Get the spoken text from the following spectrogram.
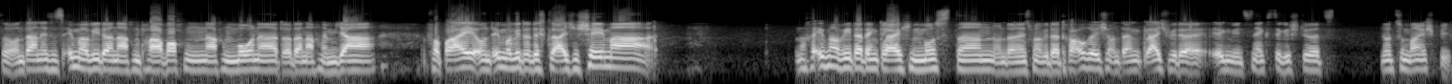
So, und dann ist es immer wieder nach ein paar Wochen, nach einem Monat oder nach einem Jahr vorbei und immer wieder das gleiche Schema, nach immer wieder den gleichen Mustern und dann ist man wieder traurig und dann gleich wieder irgendwie ins nächste gestürzt. Nur zum Beispiel.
